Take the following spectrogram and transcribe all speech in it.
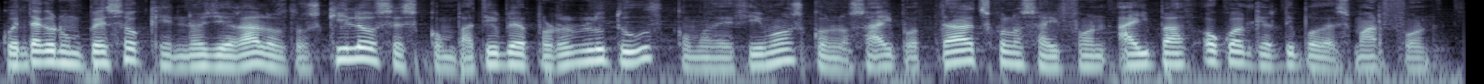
Cuenta con un peso que no llega a los 2 kilos, es compatible por Bluetooth, como decimos, con los iPod Touch, con los iPhone, iPad o cualquier tipo de smartphone.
